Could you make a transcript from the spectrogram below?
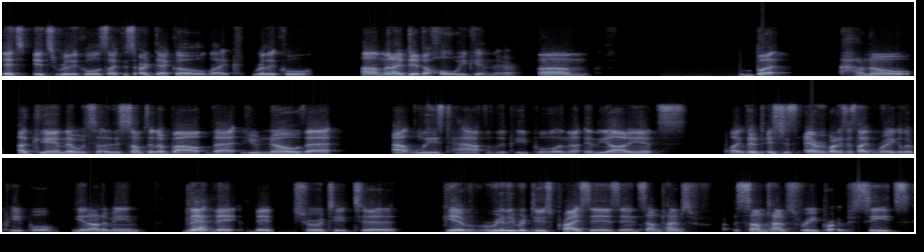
it's it's really cool. It's like this Art Deco, like really cool. Um, and I did a whole weekend there. Um, but I don't know. Again, there was there's something about that. You know that at least half of the people in the in the audience Like it's just everybody's just like regular people. You know what I mean? They Yeah. they they make sure to give really reduced prices and sometimes sometimes free seats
